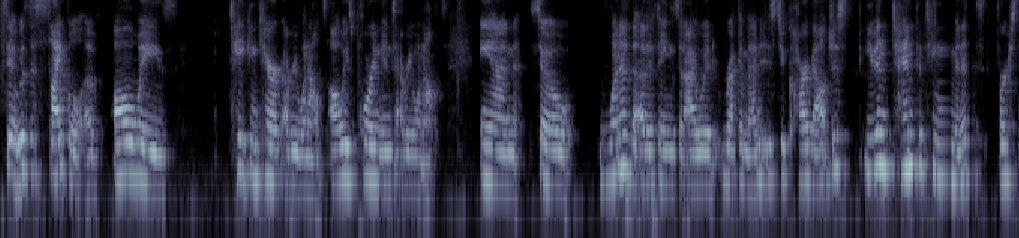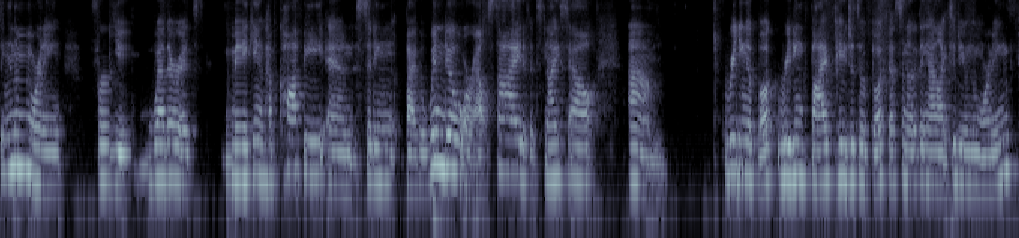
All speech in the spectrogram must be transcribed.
So it was this cycle of always taking care of everyone else, always pouring into everyone else. And so one of the other things that I would recommend is to carve out just even 10, 15 minutes first thing in the morning for you, whether it's making a cup of coffee and sitting by the window or outside if it's nice out. Um, reading a book, reading five pages of book. That's another thing I like to do in the mornings.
